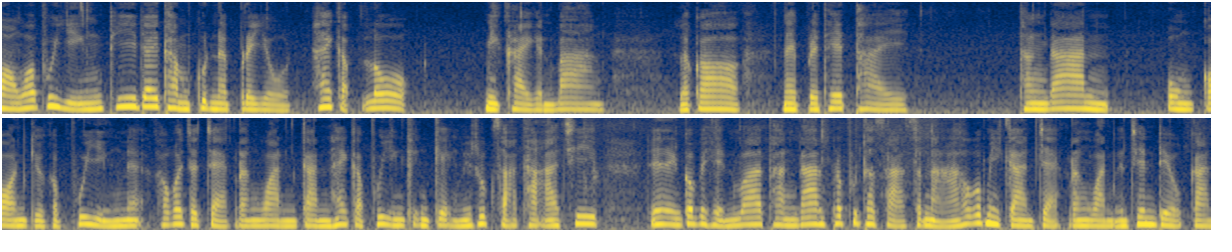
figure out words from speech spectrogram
มองว่าผู้หญิงที่ได้ทำคุณประโยชน์ให้กับโลกมีใครกันบ้าง แล้วก็ในประเทศไทยทางด้าน องค์กรเกี่ยวกับผู้หญิงเนี่ยเขาก็จะแจกรางวัลกันให้กับผู้หญิงเก่งๆ ในทุกสาขาอาชีพดังนั้นก็ไปเห็นว่าทางด้านพระพุทธศาสนาเขาก็มีการแจกรางวัลกันเช่นเดียวกัน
